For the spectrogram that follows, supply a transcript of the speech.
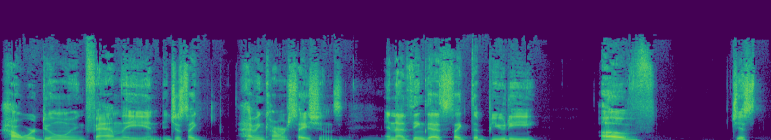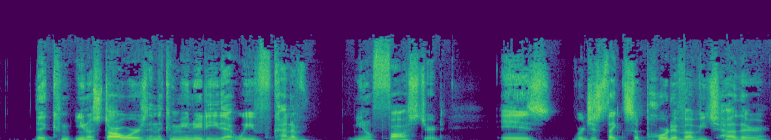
how we're doing, family, and just like having conversations. And I think that's like the beauty of just the you know Star Wars and the community that we've kind of you know fostered is we're just like supportive of each other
